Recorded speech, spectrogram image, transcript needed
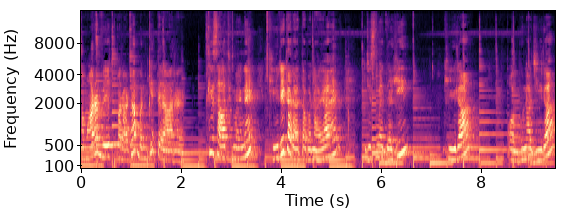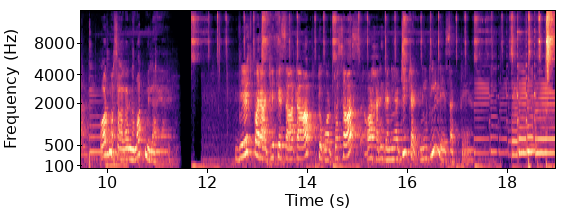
हमारा वेज पराठा बनके तैयार है। इसके साथ मैंने खीरे का रायता बनाया है, जिसमें दही, खीरा और भुना जीरा और मसाला नमक मिलाया है। वेज पराठे के साथ आप टमाटो सॉस और हरी धनिया की चटनी भी ले सकते हैं।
